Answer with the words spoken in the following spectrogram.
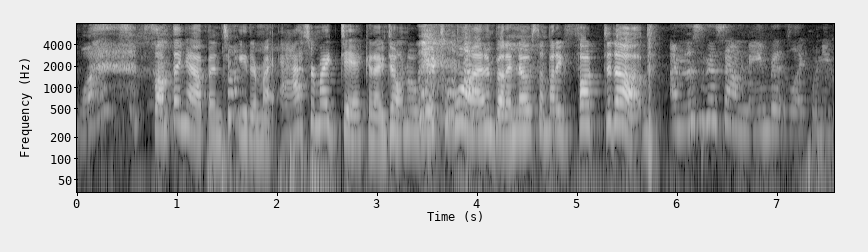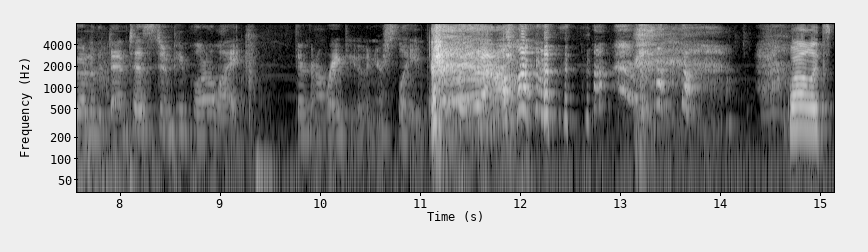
what? Something happened to either my ass or my dick, and I don't know which one, but I know somebody fucked it up. I mean, this is gonna sound mean, but it's like when you go to the dentist and people are like, they're gonna rape you in your sleep. Figure it out. Well, it's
